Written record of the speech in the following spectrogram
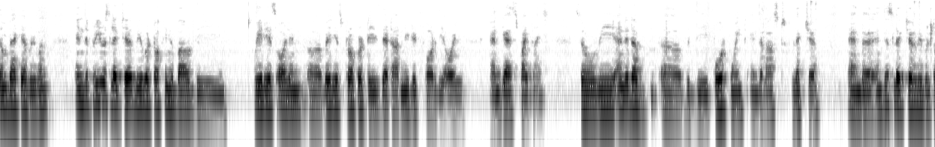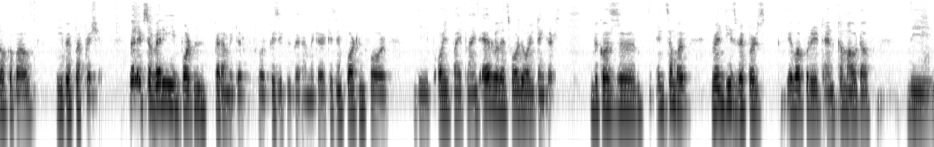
welcome back everyone. In the previous lecture, we were talking about the various oil and uh, various properties that are needed for the oil and gas pipelines. So we ended up uh, with the pour point in the last lecture. And uh, in this lecture, we will talk about the vapor pressure. Well, it's a very important parameter for physical parameter. It is important for the oil pipelines as well as for the oil tankers because uh, in summer when these vapors evaporate and come out of the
